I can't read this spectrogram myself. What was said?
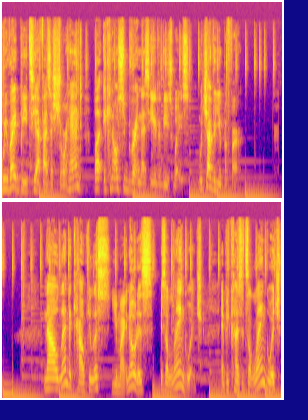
We write BTF as a shorthand, but it can also be written as either of these ways, whichever you prefer. Now, lambda calculus, you might notice, is a language, and because it's a language,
